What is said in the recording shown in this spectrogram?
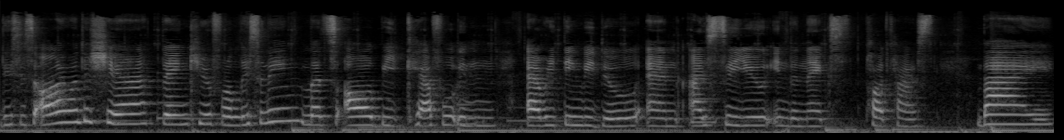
this is all I want to share. Thank you for listening. Let's all be careful in everything we do, and I see you in the next podcast. Bye.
